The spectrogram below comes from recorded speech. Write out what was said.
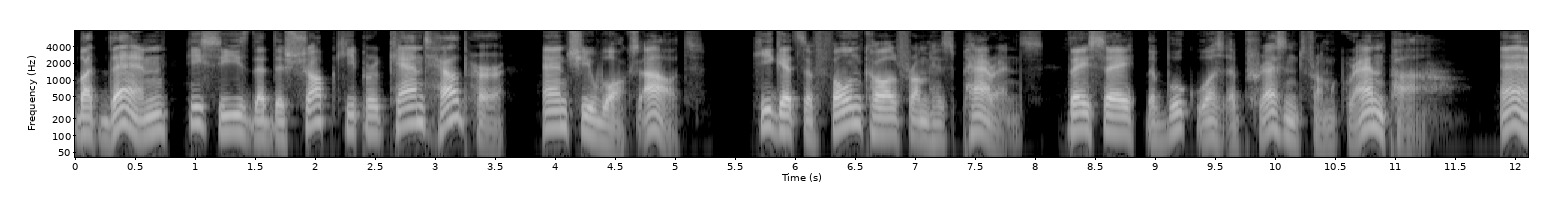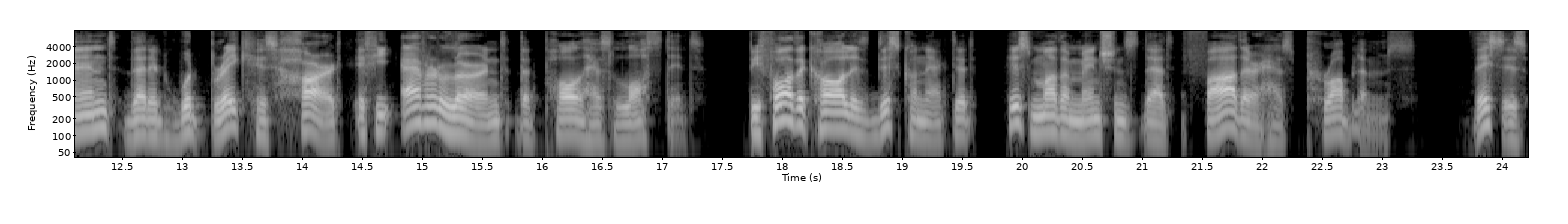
But then he sees that the shopkeeper can't help her and she walks out. He gets a phone call from his parents. They say the book was a present from Grandpa and that it would break his heart if he ever learned that Paul has lost it. Before the call is disconnected, his mother mentions that father has problems. This is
